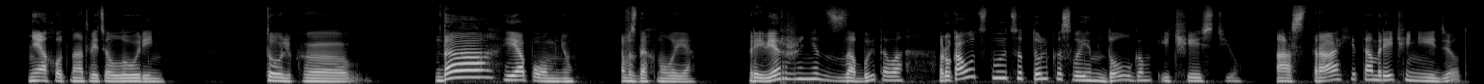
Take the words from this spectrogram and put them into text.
— неохотно ответил Лауринь. «Только...» «Да, я помню», — вздохнула я. Приверженец забытого руководствуется только своим долгом и честью. О страхе там речи не идет.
